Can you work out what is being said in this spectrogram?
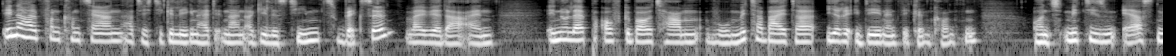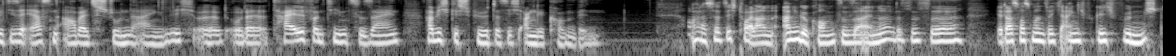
innerhalb von Konzernen, hatte ich die Gelegenheit, in ein agiles Team zu wechseln, weil wir da ein InnoLab aufgebaut haben, wo Mitarbeiter ihre Ideen entwickeln konnten. Und mit diesem ersten, mit dieser ersten Arbeitsstunde eigentlich oder, oder Teil von Team zu sein, habe ich gespürt, dass ich angekommen bin. Oh, das hört sich toll an, angekommen zu sein. Ne? Das ist äh, ja das, was man sich eigentlich wirklich wünscht.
